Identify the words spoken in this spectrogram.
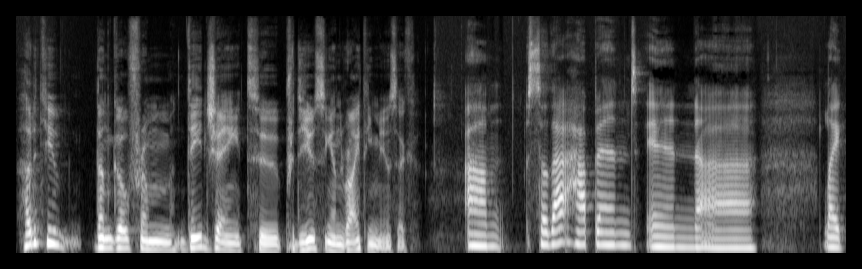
How did you then go from DJing to producing and writing music? So that happened in uh, like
